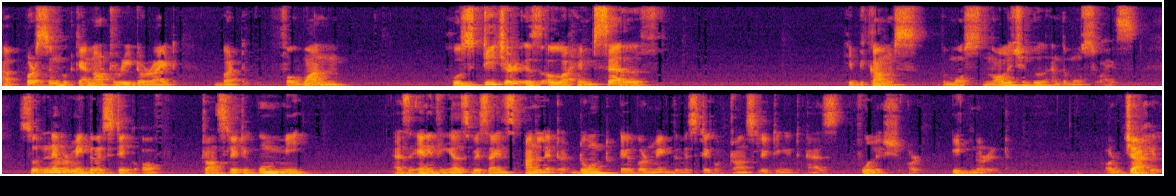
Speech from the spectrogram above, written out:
A person who cannot read or write, but for one whose teacher is Allah Himself, he becomes the most knowledgeable and the most wise. So never make the mistake of translating ummi as anything else besides unlettered. Don't ever make the mistake of translating it as foolish or ignorant or jahil.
